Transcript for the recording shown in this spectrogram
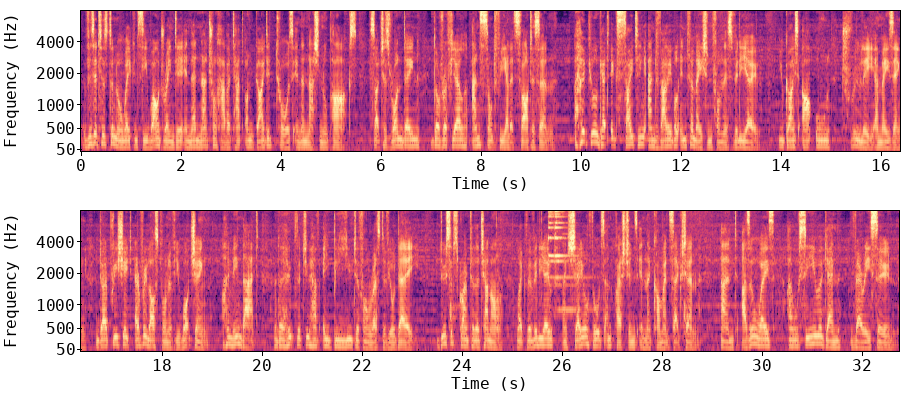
Visitors to Norway can see wild reindeer in their natural habitat on guided tours in the national parks, such as Rondane, Dovrefjell, and Saltfjellet I hope you will get exciting and valuable information from this video. You guys are all truly amazing, and I appreciate every last one of you watching. I mean that, and I hope that you have a beautiful rest of your day. Do subscribe to the channel, like the video, and share your thoughts and questions in the comment section. And as always, I will see you again very soon.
